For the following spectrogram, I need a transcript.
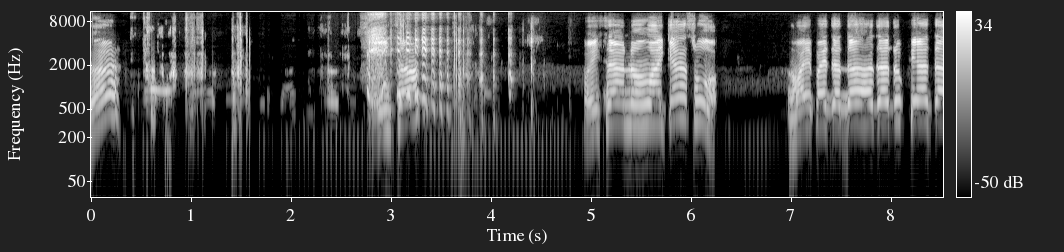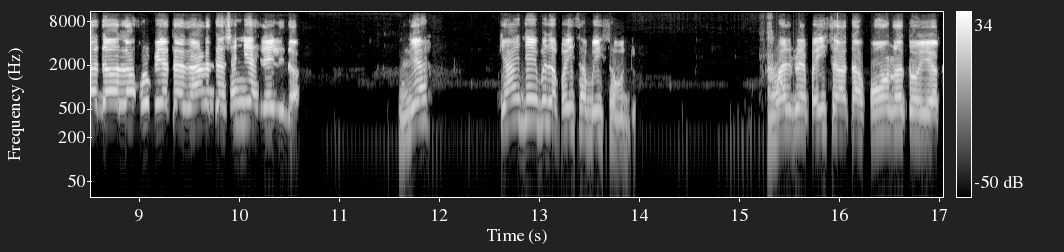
હા? પૈસા? પૈસા નો હું ક્યાં છું? મારી પાસે દસ હજાર રૂપિયા હતા દસ લાખ રૂપિયા હતા જાણે ત્યાં સંન્યાસ લઈ લીધા. લે ક્યાં જાય બધા પૈસા પૈસા બધું? મારી પાસે પૈસા હતા ફોન હતો એક.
